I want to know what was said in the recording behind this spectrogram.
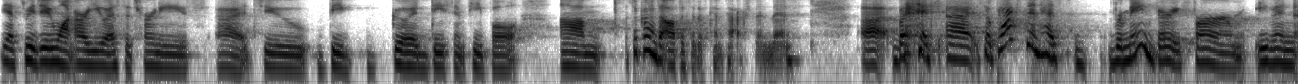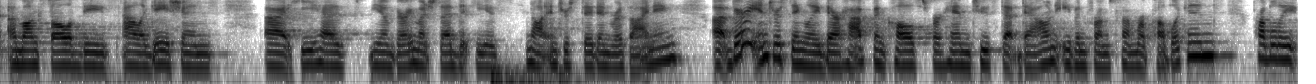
Yes, we do want our U.S. attorneys uh, to be good, decent people. Um, so kind of the opposite of Ken Paxton, then. Uh, but uh, so Paxton has remained very firm, even amongst all of these allegations. Uh, he has, you know, very much said that he is not interested in resigning. Uh, very interestingly, there have been calls for him to step down, even from some Republicans. Probably,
